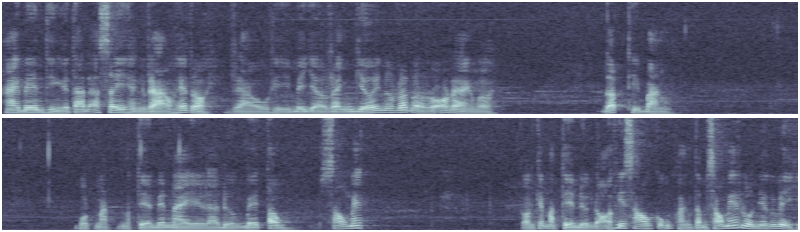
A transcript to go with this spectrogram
Hai bên thì người ta đã xây hàng rào hết rồi. Rào thì bây giờ ranh giới nó rất là rõ ràng rồi. Đất thì bằng. Một mặt mặt tiền bên này là đường bê tông 6 mét. Còn cái mặt tiền đường đỏ phía sau cũng khoảng tầm 6 mét luôn nha quý vị.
